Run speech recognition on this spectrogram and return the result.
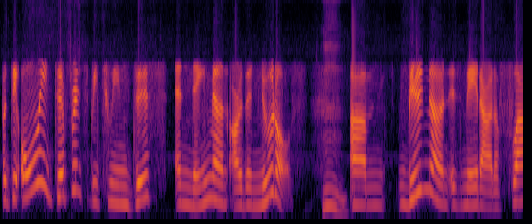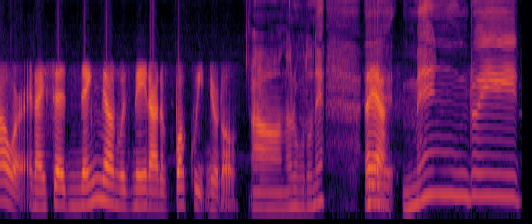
but the only difference between this and naengmyeon are the noodles. うん、 um, milmyeon is made out of flour, and I said naengmyeon was made out of buckwheat noodle. ああなるほどね。 麺類って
